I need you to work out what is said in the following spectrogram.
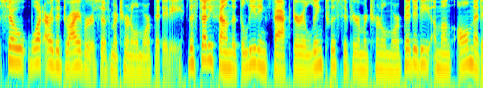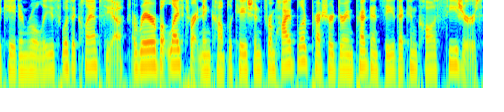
So, what are the drivers of maternal morbidity? The study found that the leading factor linked with severe maternal morbidity among all Medicaid enrollees was eclampsia eclampsia, a rare but life threatening complication from high blood pressure during pregnancy that can cause seizures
